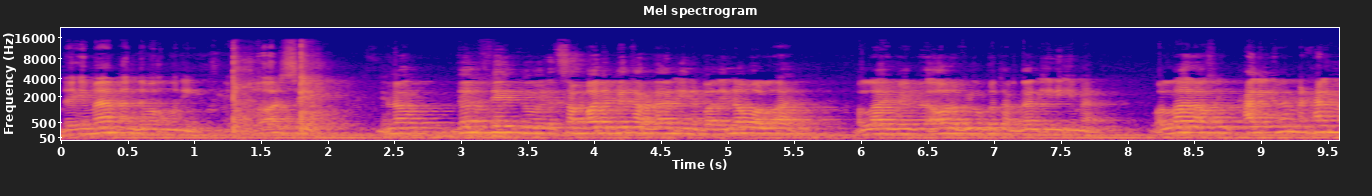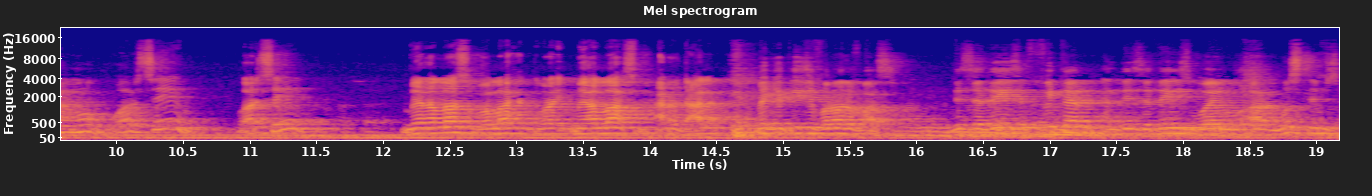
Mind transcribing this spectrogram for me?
The Imam and the Ma'munin. You are safe. You know, don't think that somebody better than anybody. No, والله. والله maybe all of you better than any Imam. والله العظيم حال الإمام من حال المأموم. We are same. We are same. May Allah subhanahu may Allah subhanahu wa ta'ala make it easy for all of us. These are days of fitan and these are days where we are Muslims,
